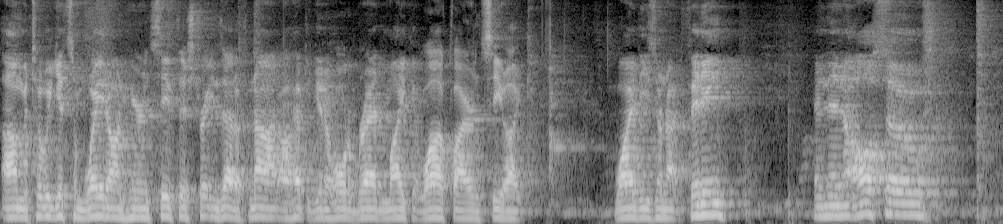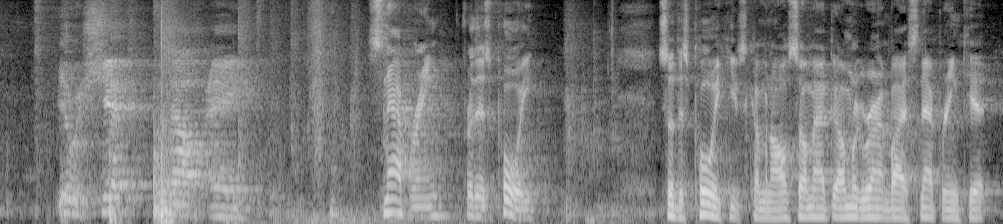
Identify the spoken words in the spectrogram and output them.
um, until we get some weight on here and see if this straightens out. If not, I'll have to get a hold of Brad and Mike at Wildfire and see like why these are not fitting. And then also, it was shipped without a snap ring for this pulley. So this pulley keeps coming off. So I'm gonna, to, I'm gonna run and buy a snap ring kit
